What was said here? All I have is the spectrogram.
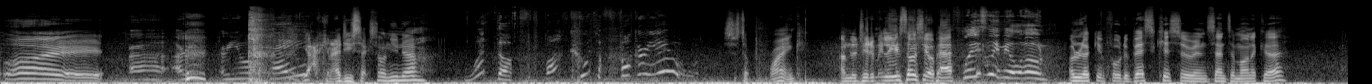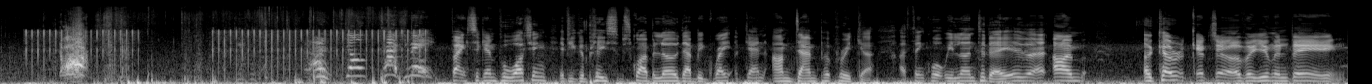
Why? Uh, are, are you okay? Yeah, can I do sex on you now? What the fuck? Who the fuck are you? It's just a prank. I'm legitimately a sociopath. Please leave me alone. I'm looking for the best kisser in Santa Monica. Don't touch me! Thanks again for watching. If you could please subscribe below, that'd be great. Again, I'm Dan Paprika. I think what we learned today is that I'm a caricature of a human being.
